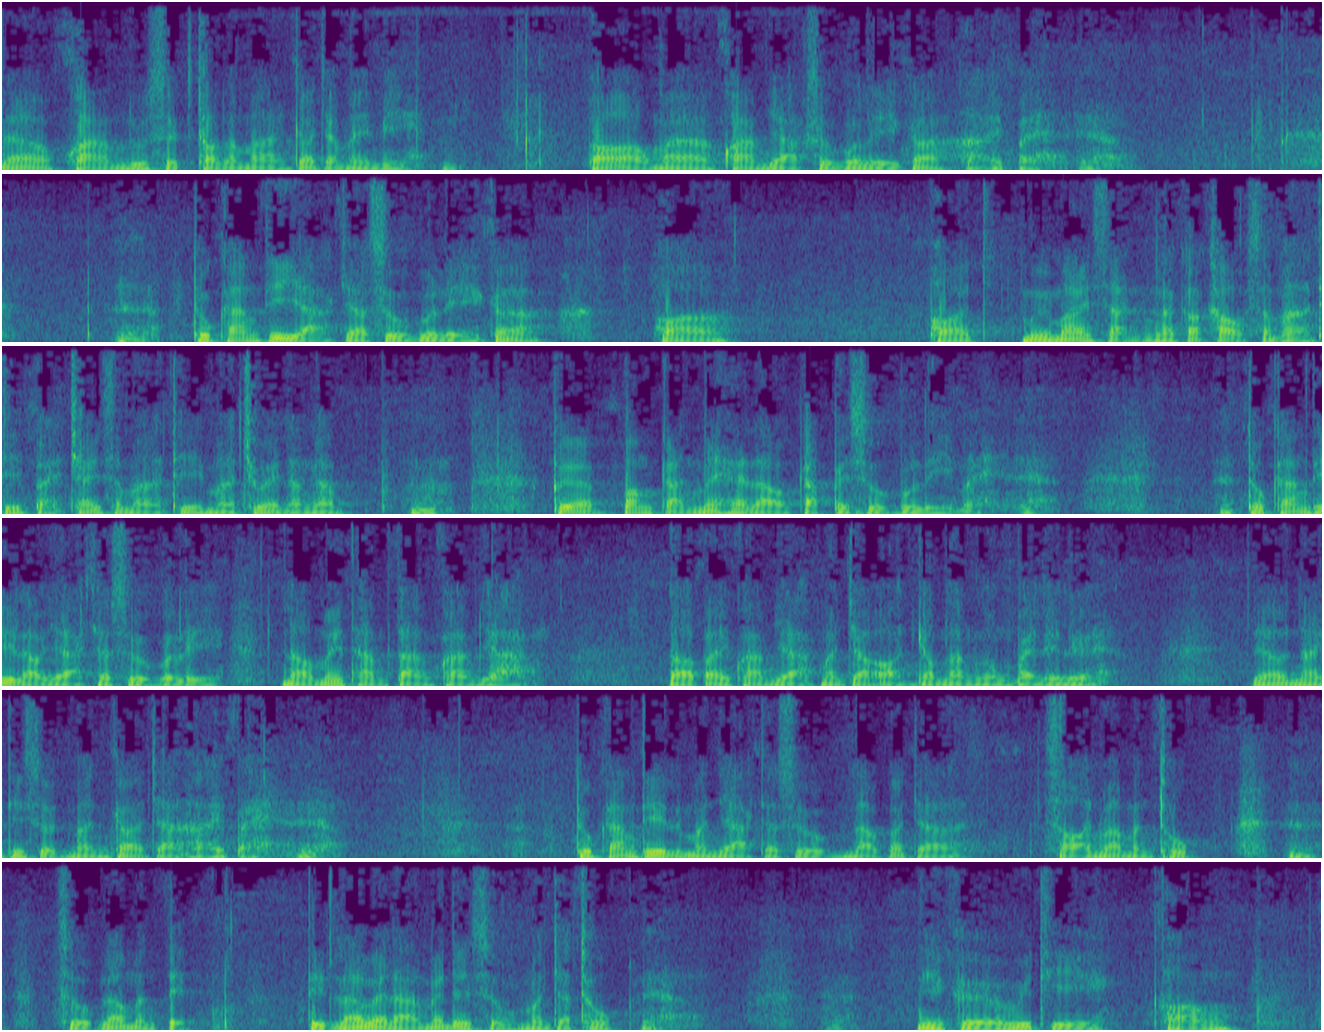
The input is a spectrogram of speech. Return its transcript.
แล้วความรู้สึกทรมานก็จะไม่มีพอออกมาความอยากสูบบุหรี่ก็หายไป ทุกครั้งที่อยากจะสูบบุหรี่ก็พอพอมือไม้สั่นแล้วก็เข้าสมาธิไปใช้สมาธิมาช่วยระงับ เพื่อป้องกันไม่ให้เรากลับไปสูบบุหรี่ใหม่ทุกครั้งที่เราอยากจะสูบบุหรี่ เราไม่ทำตามความอยาก ต่อไปความอยากมันจะอ่อนกำลังลงไปเรื่อยๆ แล้วในที่สุดมันก็จะหายไป ทุกครั้งที่มันอยากจะสูบ เราก็จะสอนว่ามันทุกข์สูบแล้วมันติด ติดแล้วเวลาไม่ได้สูบมันจะทุกข์เนี่ยนี่คือวิธีของ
